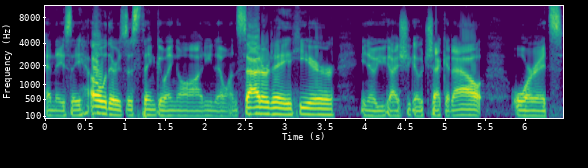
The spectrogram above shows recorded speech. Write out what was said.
and they say, "Oh, there's this thing going on, you know, on Saturday here. You know, you guys should go check it out." Or it's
